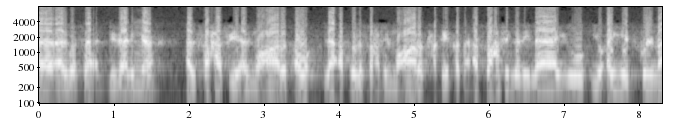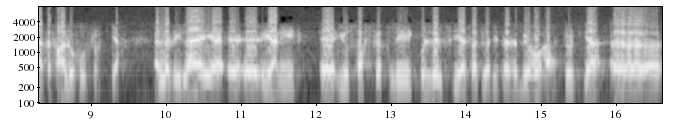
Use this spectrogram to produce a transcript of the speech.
الوسائل، لذلك الصحفي المعارض أو لا أقول الصحفي المعارض حقيقة، الصحفي الذي لا يؤيد كل ما تفعله تركيا، الذي لا ي- يعني يصفق لكل السياسات التي تتبعها تركيا آه،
